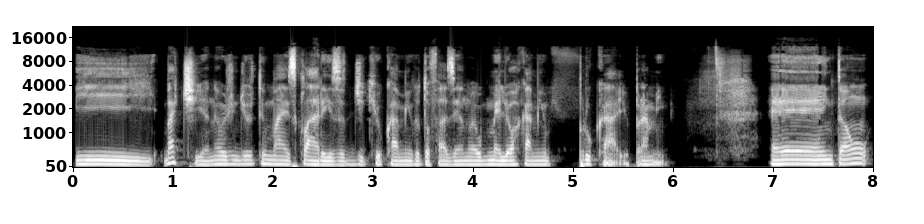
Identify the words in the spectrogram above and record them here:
E batia, né? Hoje em dia eu tenho mais clareza de que o caminho que eu tô fazendo é o melhor caminho pro Caio, pra mim. É, então,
